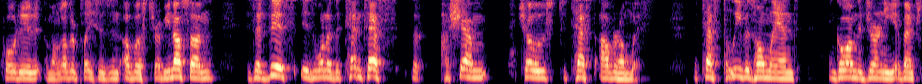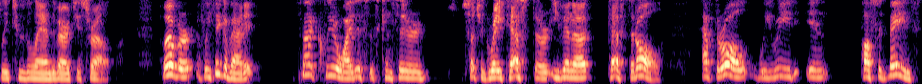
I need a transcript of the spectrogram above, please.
quoted among other places in Avos Rabbi Nassan, is that this is one of the ten tests that Hashem chose to test Avraham with, the test to leave his homeland and go on the journey eventually to the land of Eretz Yisrael. However, if we think about it, it's not clear why this is considered such a great test or even a test at all. After all, we read in Pasuk Beis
